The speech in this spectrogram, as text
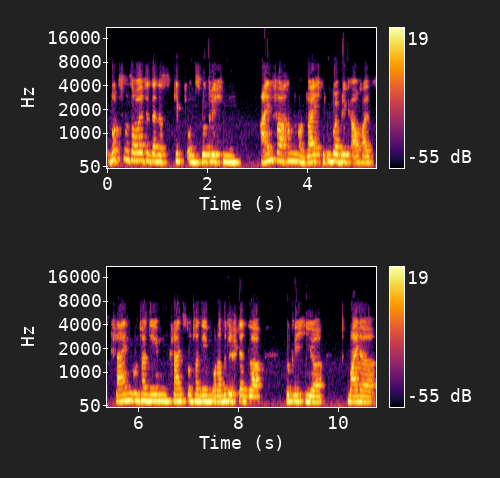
nutzen sollte, denn es gibt uns wirklich einen einfachen und leichten Überblick auch als kleinen Unternehmen, Kleinstunternehmen oder Mittelständler wirklich hier meine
